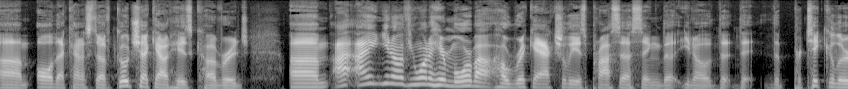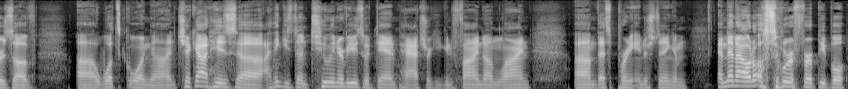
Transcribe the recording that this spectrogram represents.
um, all that kind of stuff. Go check out his coverage. Um, I, I, you know, if you want to hear more about how Rick actually is processing the, you know, the the, the particulars of uh, what's going on. Check out his. Uh, I think he's done two interviews with Dan Patrick. You can find online. Um, that's pretty interesting. And and then I would also refer people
